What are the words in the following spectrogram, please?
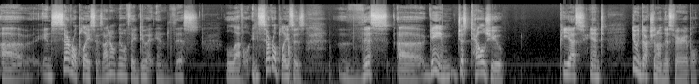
uh, in several places, I don't know if they do it in this level. In several places, this uh, game just tells you, PS hint, do induction on this variable.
